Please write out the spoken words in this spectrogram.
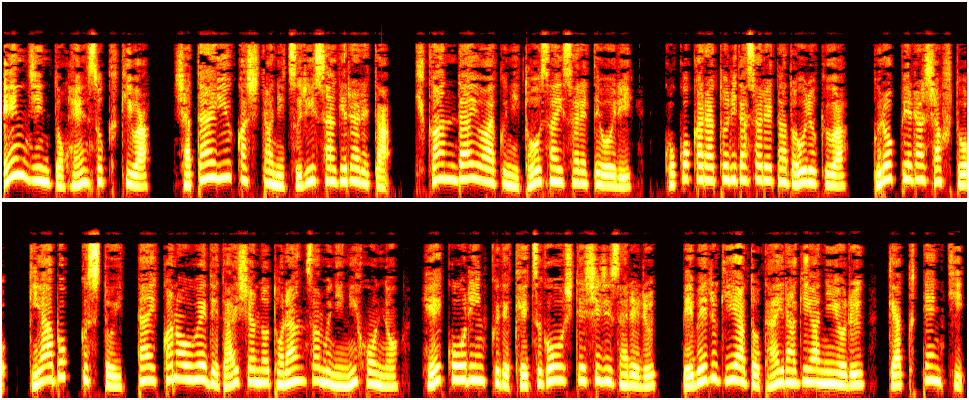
エンジンと変速機は車体床下に吊り下げられた機関台枠に搭載されており、ここから取り出された動力は、プロペラシャフト、ギアボックスと一体化の上で台車のトランサムに2本の平行リンクで結合して指示されるベベルギアと平らギアによる逆転機、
